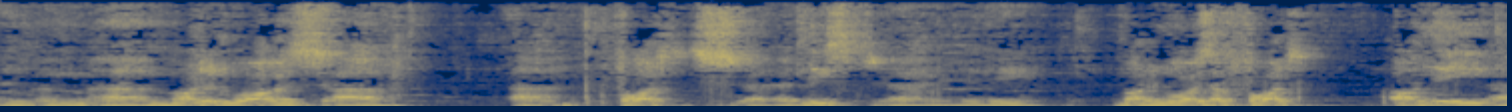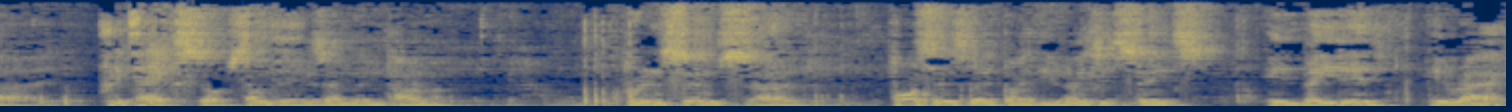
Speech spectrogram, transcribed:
And, um, uh, modern wars are uh, fought, uh, at least uh, the, the, modern wars are fought on the uh, pretext of something resembling dharma. For instance, uh, forces led by the United States invaded Iraq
